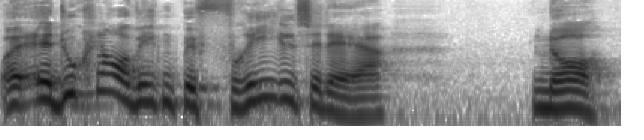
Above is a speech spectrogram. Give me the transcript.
Og er du klar over, hvilken befrielse det er, når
